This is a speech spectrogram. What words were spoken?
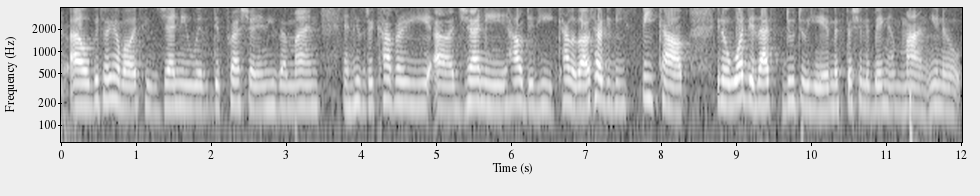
Yeah. I'll be talking about his journey with depression and he's a man and his recovery uh, journey. How did he come about? How did he speak up? You know, what did that do to him, especially being a man, you know?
